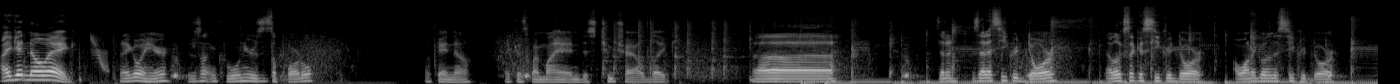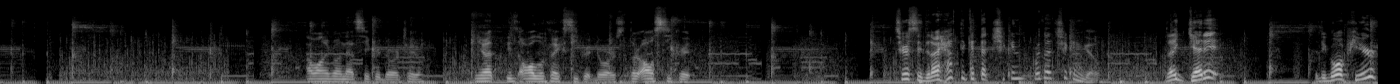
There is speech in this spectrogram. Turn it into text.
I get no egg. Can I go in here? Is there something cool in here? Is this a portal? Okay, no. I guess my mind is too childlike. Uh, is that a is that a secret door? That looks like a secret door. I want to go in the secret door. I want to go in that secret door too. You know what? These all look like secret doors. They're all secret. Seriously, did I have to get that chicken? Where'd that chicken go? Did I get it? Did it go up here?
